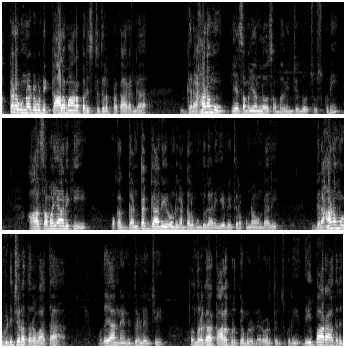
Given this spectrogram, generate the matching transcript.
అక్కడ ఉన్నటువంటి కాలమాన పరిస్థితుల ప్రకారంగా గ్రహణము ఏ సమయంలో సంభవించిందో చూసుకుని ఆ సమయానికి ఒక గంటకు కానీ రెండు గంటల ముందు కానీ ఏమీ తినకుండా ఉండాలి. గ్రహణము విడిచిన తర్వాత ఉదయాన్నే నిద్రలేచి తొందరగా కాలకృత్యములు నిర్వర్తించుకుని దీపారాధన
